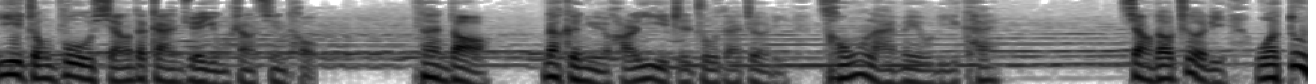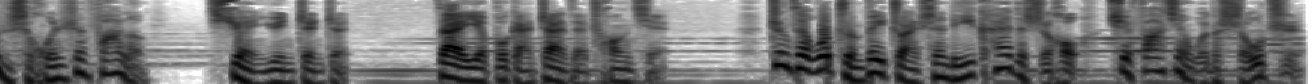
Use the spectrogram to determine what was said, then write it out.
一种不祥的感觉涌上心头，难道那个女孩一直住在这里，从来没有离开？想到这里，我顿时浑身发冷。眩晕阵阵，再也不敢站在窗前。正在我准备转身离开的时候，却发现我的手指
